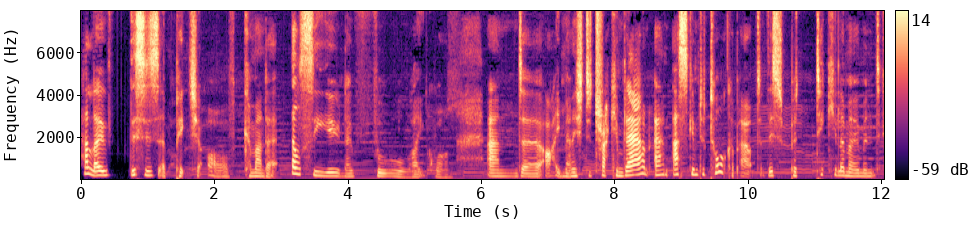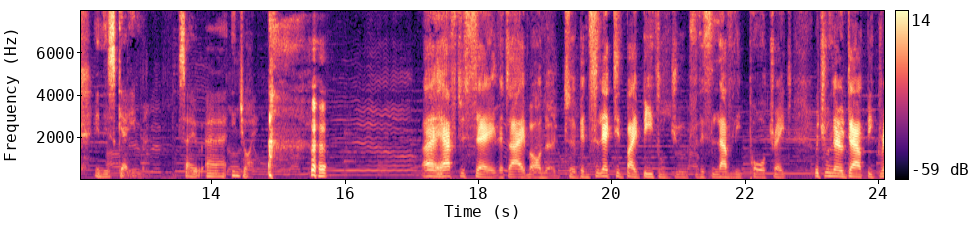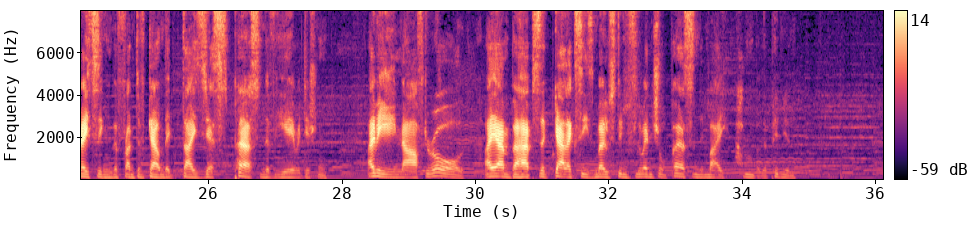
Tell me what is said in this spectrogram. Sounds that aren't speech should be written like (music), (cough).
Hello, this is a picture of Commander LCU, no fool like one. And uh, I managed to track him down and ask him to talk about this particular moment in his game. So uh, enjoy. (laughs) I have to say that I'm honoured to have been selected by Beetlejude for this lovely portrait, which will no doubt be gracing the front of Gauntlet Digest's Person of the Year edition. I mean, after all, I am perhaps the galaxy's most influential person in my humble opinion.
